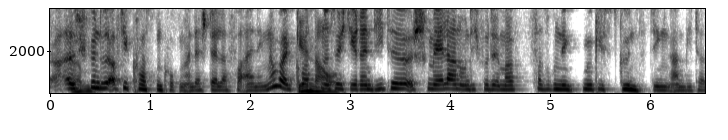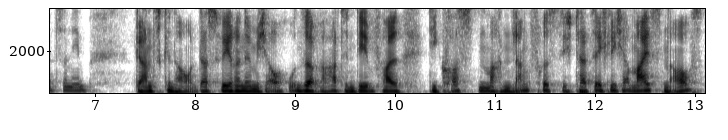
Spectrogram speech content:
Also ich ähm, finde, auf die Kosten gucken an der Stelle vor allen Dingen, ne? weil Kosten genau. natürlich die Rendite schmälern und ich würde immer versuchen, den möglichst günstigen Anbieter zu nehmen. Ganz genau. Und das wäre nämlich auch unser Rat in dem Fall. Die Kosten machen langfristig tatsächlich am meisten aus.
